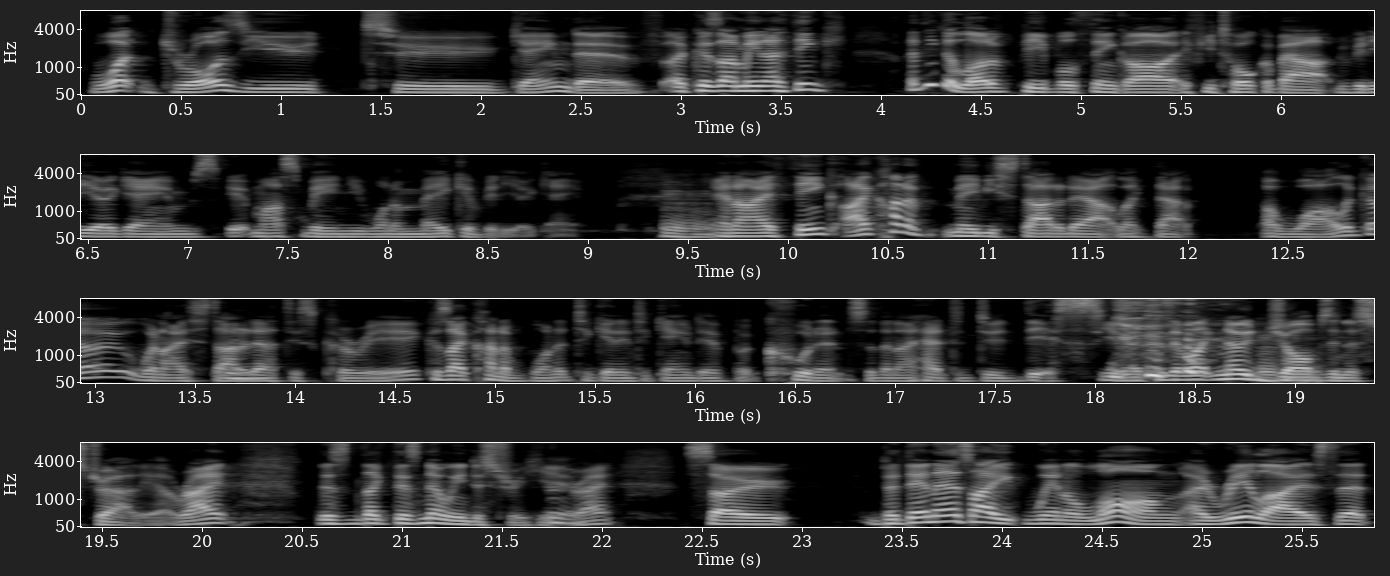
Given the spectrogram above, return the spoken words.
what draws you to game dev? Because I mean, I think I think a lot of people think, oh, if you talk about video games, it must mean you want to make a video game. Mhm. And I think I kind of maybe started out like that a while ago when I started Mhm. out this career because I kind of wanted to get into game dev but couldn't. So then I had to do this, you know, because there were like no Mhm. jobs in Australia, right? There's like there's no industry here, Mm. right? So, but then as I went along, I realized that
